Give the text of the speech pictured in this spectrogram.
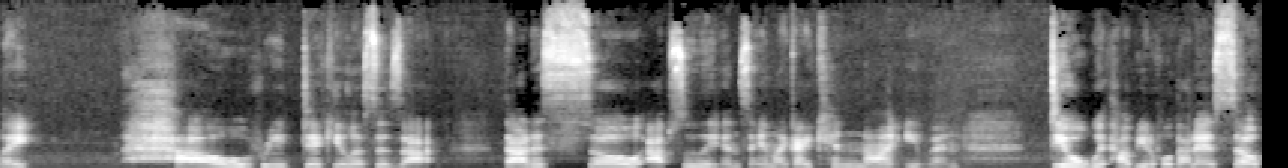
Like, how ridiculous is that? That is so absolutely insane. Like, I cannot even deal with how beautiful that is. So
